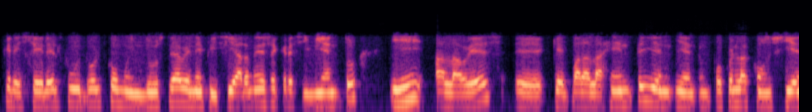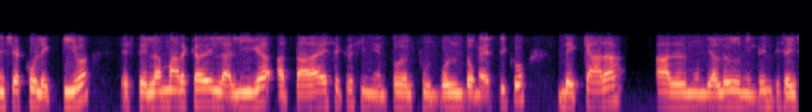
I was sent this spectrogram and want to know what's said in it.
crecer el fútbol como industria, beneficiarme de ese crecimiento y a la vez eh, que para la gente y, en, un poco en la conciencia colectiva esté la marca de la liga atada a ese crecimiento del fútbol doméstico de cara al Mundial de 2026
